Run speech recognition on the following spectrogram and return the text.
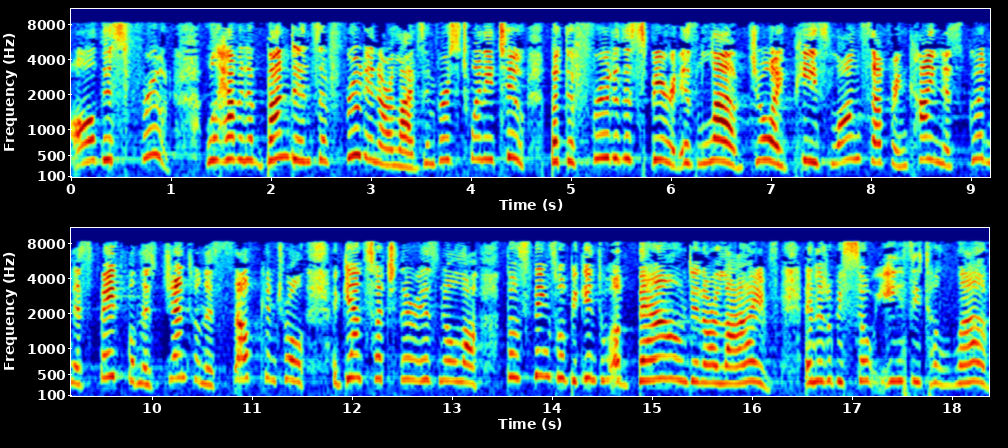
all this fruit. We'll have an abundance of fruit in our lives. In verse 22, but the fruit of the Spirit is love, joy, peace, long suffering, kindness, goodness, faithfulness, gentleness, self control. Against such there is no law. Those things will begin to abound in our lives, and it'll be so easy to love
